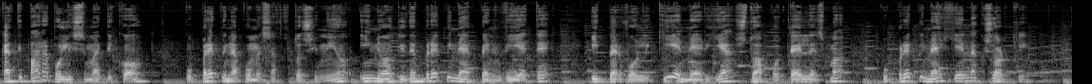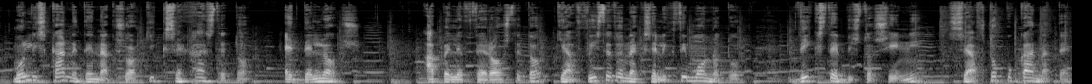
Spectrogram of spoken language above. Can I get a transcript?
Κάτι πάρα πολύ σημαντικό που πρέπει να πούμε σε αυτό το σημείο είναι ότι δεν πρέπει να επενδύεται υπερβολική ενέργεια στο αποτέλεσμα που πρέπει να έχει ένα ξόρκι. Μόλις κάνετε ένα ξόρκι ξεχάστε το, εντελώς. Απελευθερώστε το και αφήστε το να εξελιχθεί μόνο του. Δείξτε εμπιστοσύνη σε αυτό που κάνατε.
